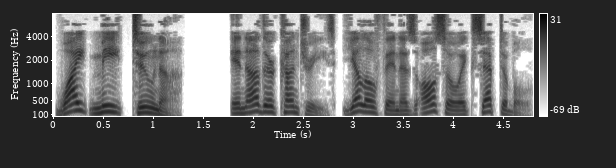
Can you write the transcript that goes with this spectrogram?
white meat tuna. In other countries, yellowfin is also acceptable.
